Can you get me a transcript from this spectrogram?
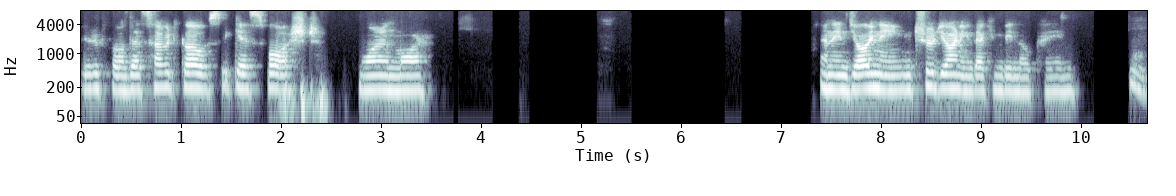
Beautiful. That's how it goes. It gets washed more and more. And in joining, in true joining, there can be no pain. Hmm.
